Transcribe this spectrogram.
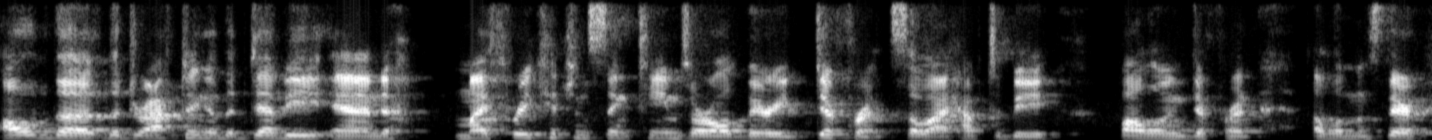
all of the the drafting of the Devy and my three kitchen sink teams are all very different, so I have to be following different elements there.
